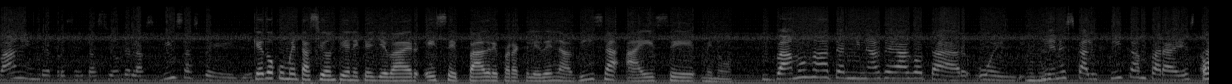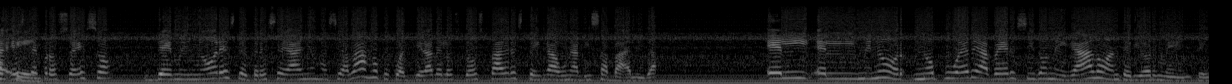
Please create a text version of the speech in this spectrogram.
van en representación de las visas de ellos. ¿Qué documentación tiene que llevar ese padre para que le den la visa a ese menor? Vamos a terminar de agotar, Wendy, quienes califican para esta, este proceso de menores de 13 años hacia abajo, que cualquiera de los dos padres tenga una visa válida. El, el, menor no puede haber sido negado anteriormente.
